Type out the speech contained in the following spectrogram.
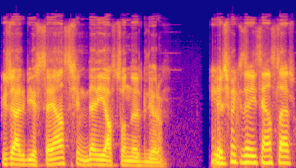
güzel bir seans. Şimdiden iyi hafta sonları diliyorum. Görüşmek üzere iyi seanslar.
